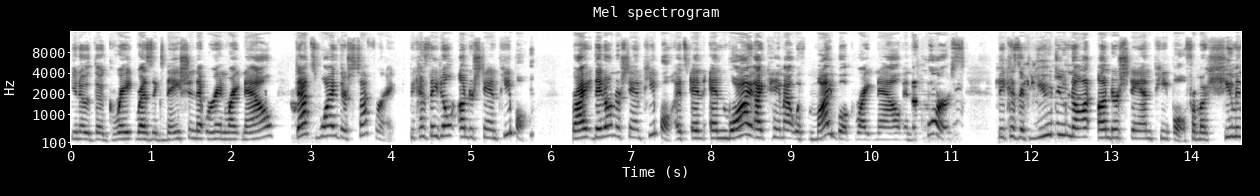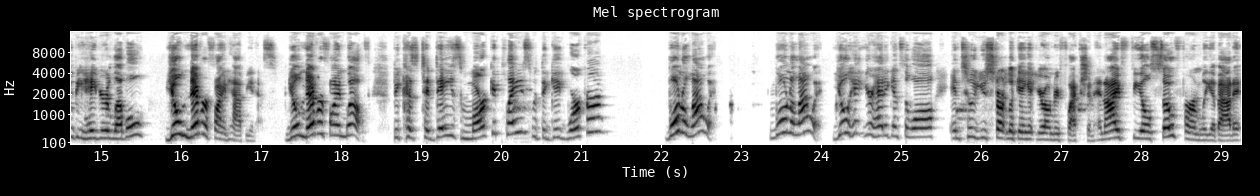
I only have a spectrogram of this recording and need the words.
you know the great resignation that we're in right now that's why they're suffering because they don't understand people right? They don't understand people. It's and and why i came out with my book right now in the course because if you do not understand people from a human behavior level you'll never find happiness. You'll never find wealth because today's marketplace with the gig worker won't allow it won't allow it. You'll hit your head against the wall until you start looking at your own reflection. And I feel so firmly about it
